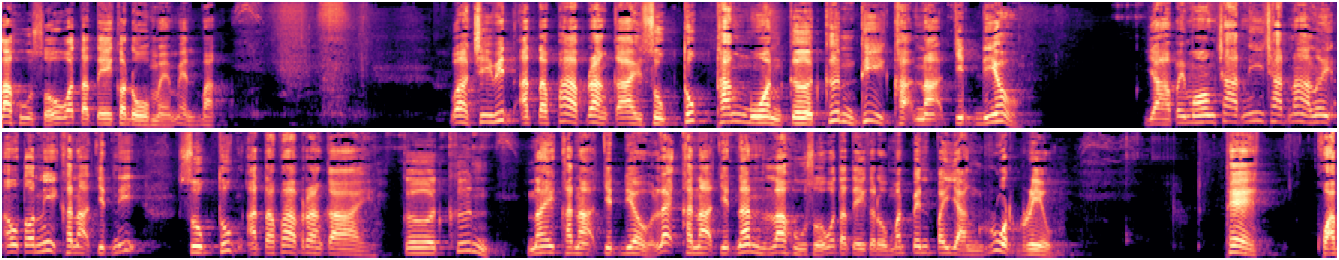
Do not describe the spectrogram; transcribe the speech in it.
ละหูโสวัตเตกโดแม่แม่นมากว่าชีวิตอัตภาพร่างกายสุขทุกทั้งมวลเกิดขึ้นที่ขณะจิตเดียว อย่าไปมองชาตินี้ชาติหน้าเลย เอาตอนนี้ขณะจิตนี้ สุขทุกอัตภาพร่างกาย เกิดขึ้นในขณะจิตเดียว และขณะจิตนั้นลาหูโสวัตเตกโดมันเป็นไปอย่างรวดเร็วแท้ ความ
